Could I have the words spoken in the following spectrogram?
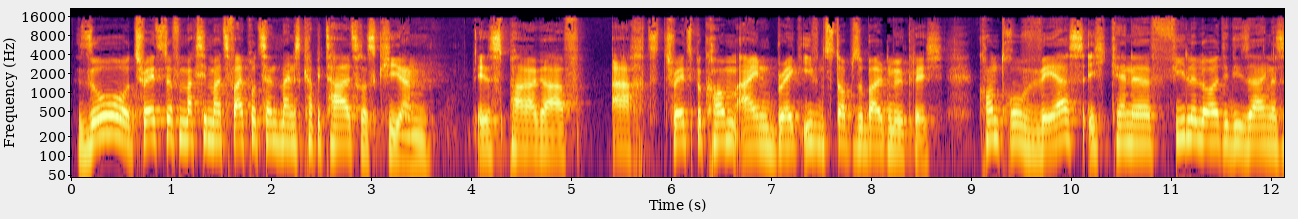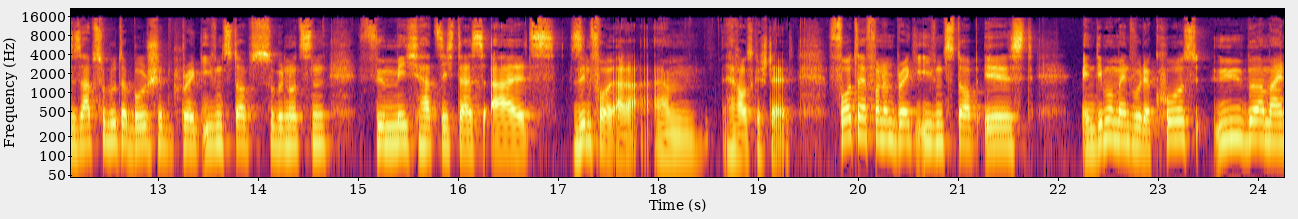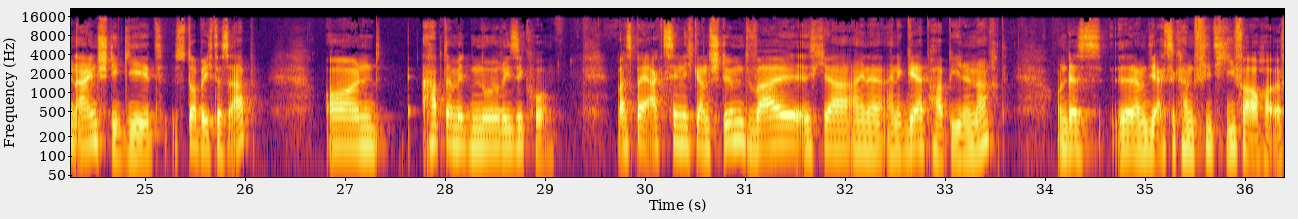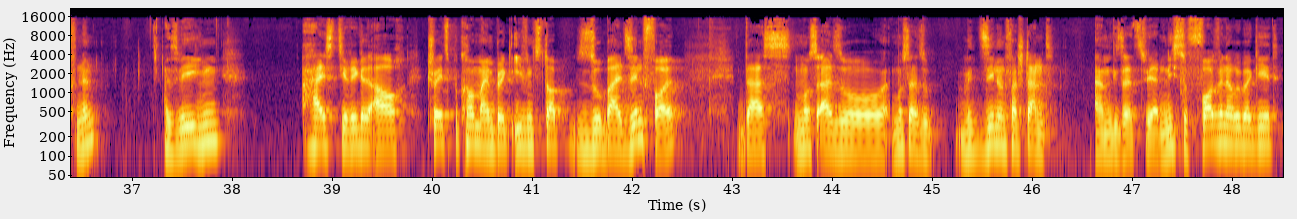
So, Trades dürfen maximal 2% meines Kapitals riskieren, ist Paragraph 8. Trades bekommen einen Break-Even-Stop sobald möglich. Kontrovers, ich kenne viele Leute, die sagen, das ist absoluter Bullshit, Break-Even-Stops zu benutzen. Für mich hat sich das als sinnvoll äh, ähm, herausgestellt. Vorteil von einem Break-Even-Stop ist, in dem Moment, wo der Kurs über meinen Einstieg geht, stoppe ich das ab und habe damit null Risiko. Was bei Aktien nicht ganz stimmt, weil ich ja eine, eine Gap habe jede Nacht und das, äh, die Aktie kann viel tiefer auch eröffnen. Deswegen heißt die Regel auch, Trades bekommen einen Break-Even-Stop sobald sinnvoll. Das muss also, muss also mit Sinn und Verstand ähm, gesetzt werden. Nicht sofort, wenn er rübergeht.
